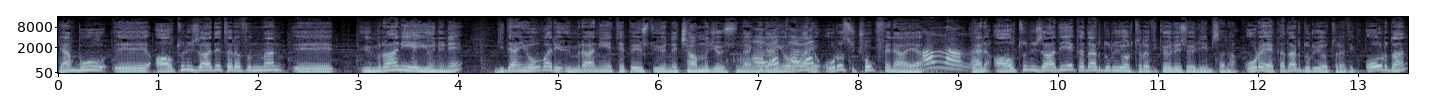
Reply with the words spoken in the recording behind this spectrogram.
yani bu e, Altunizade tarafından e, Ümraniye yönüne giden yol var ya Ümraniye Tepeüstü yönüne Çamlıca üstünden giden Evet, yol var ya evet. orası çok fena ya. Allah Allah. Yani Altunizade'ye kadar duruyor trafik öyle söyleyeyim sana. Oraya kadar duruyor trafik. Oradan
